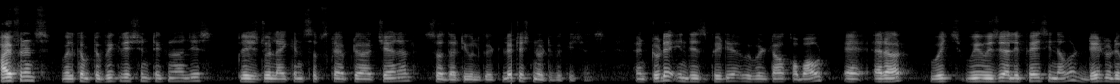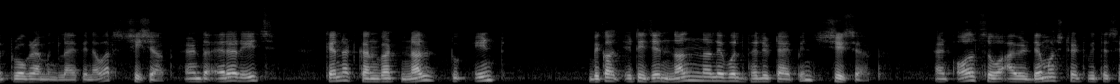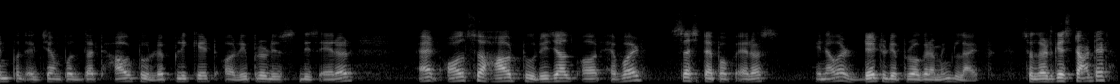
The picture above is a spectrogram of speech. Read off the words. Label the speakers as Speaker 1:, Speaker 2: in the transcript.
Speaker 1: Hi friends, welcome to Vcreation Technologies. Please do like and subscribe to our channel so that you will get latest notifications. And today in this video we will talk about a error which we usually face in our day-to-day -day programming life in our C Sharp. And the error is cannot convert null to int because it is a null nullable value type in C Sharp. And also I will demonstrate with a simple example that how to replicate or reproduce this error and also how to resolve or avoid such type of errors in our day-to-day -day programming life. So let's get started.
